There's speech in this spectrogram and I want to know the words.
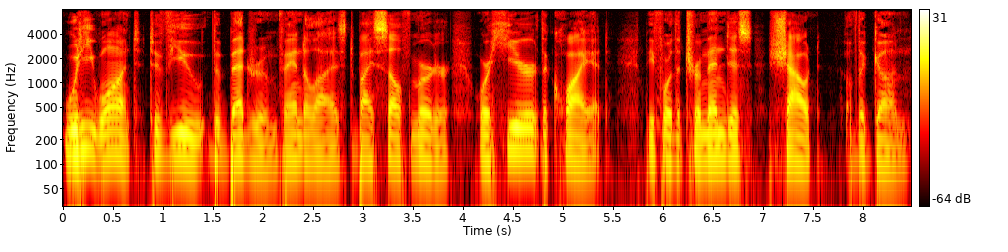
Would he want to view the bedroom vandalized by self murder, or hear the quiet before the tremendous shout of the gun?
